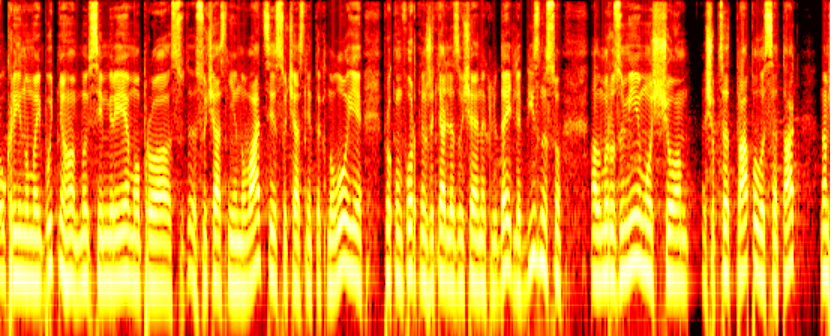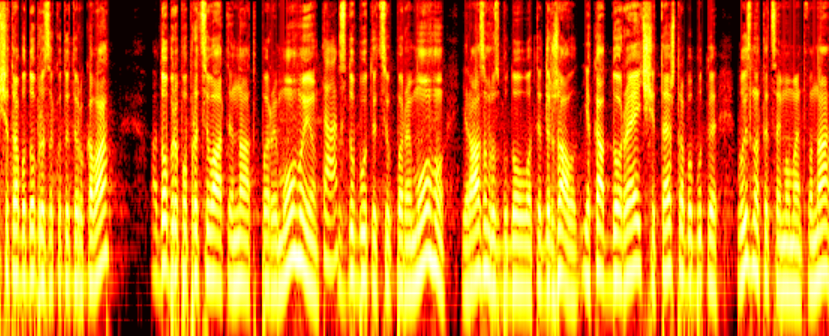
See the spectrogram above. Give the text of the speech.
Україну майбутнього ми всі мріємо про сучасні інновації, сучасні технології, про комфортне життя для звичайних людей, для бізнесу. Але ми розуміємо, що щоб це трапилося так, нам ще треба добре закотити рукава, добре попрацювати над перемогою, Так. здобути цю перемогу і разом розбудовувати державу, яка, до речі, теж треба бути визнати цей момент. Вона,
